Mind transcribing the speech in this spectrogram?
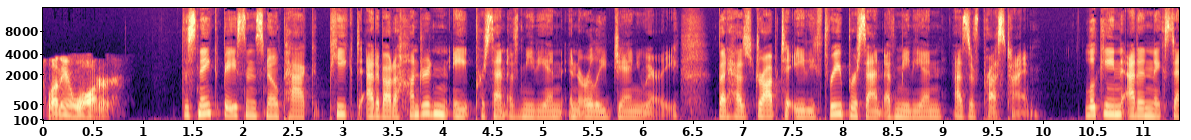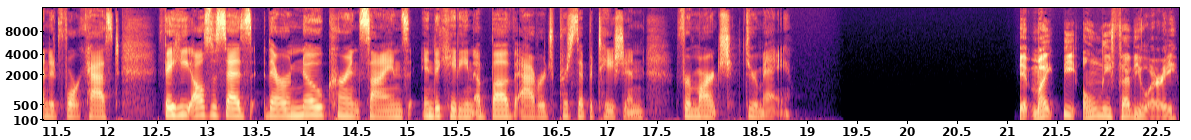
plenty of water. The Snake Basin snowpack peaked at about 108% of median in early January, but has dropped to 83% of median as of press time. Looking at an extended forecast, Fahey also says there are no current signs indicating above average precipitation for March through May. It might be only February,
